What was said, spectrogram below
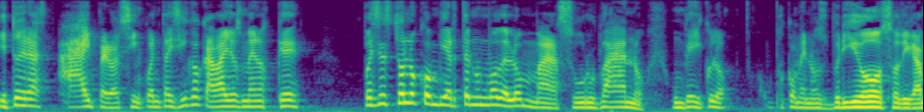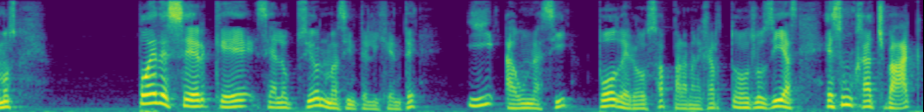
Y tú dirás, ay, pero 55 caballos menos que... Pues esto lo convierte en un modelo más urbano, un vehículo un poco menos brioso, digamos. Puede ser que sea la opción más inteligente y aún así poderosa para manejar todos los días. Es un hatchback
